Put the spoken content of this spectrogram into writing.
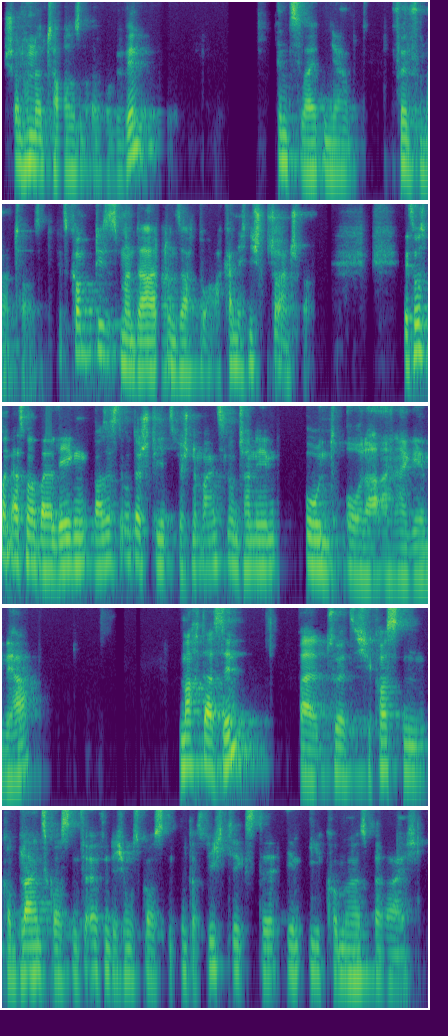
schon 100.000 Euro Gewinn. Im zweiten Jahr 500.000. Jetzt kommt dieses Mandat und sagt, boah, kann ich nicht Steuern sparen. Jetzt muss man erstmal überlegen, was ist der Unterschied zwischen einem Einzelunternehmen und oder einer GmbH? Macht das Sinn? Weil zusätzliche Kosten, Compliance-Kosten, Veröffentlichungskosten und das Wichtigste im E-Commerce-Bereich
